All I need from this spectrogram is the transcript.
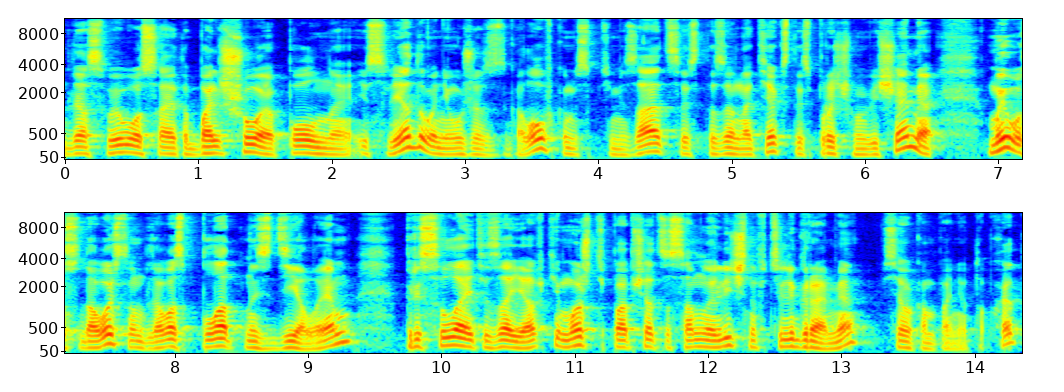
для своего сайта большое полное исследование уже с заголовками, с оптимизацией, с ТЗ на тексты и с прочими вещами, мы его с удовольствием для вас платно сделаем. Присылайте заявки, можете пообщаться со мной лично в Телеграме, SEO-компания TopHead.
